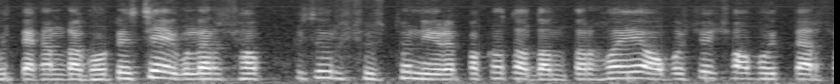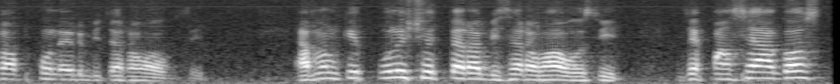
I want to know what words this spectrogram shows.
হত্যাকাণ্ড ঘটেছে। এগুলোর সব কিছুর সুষ্ঠু নিরপেক্ষ তদন্ত হয়ে অবশ্যই সব হত্যার সব খুনের বিচার হওয়া উচিত। এমনকি পুলিশ হত্যারও বিচার হওয়া উচিত যে পাঁচই আগস্ট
